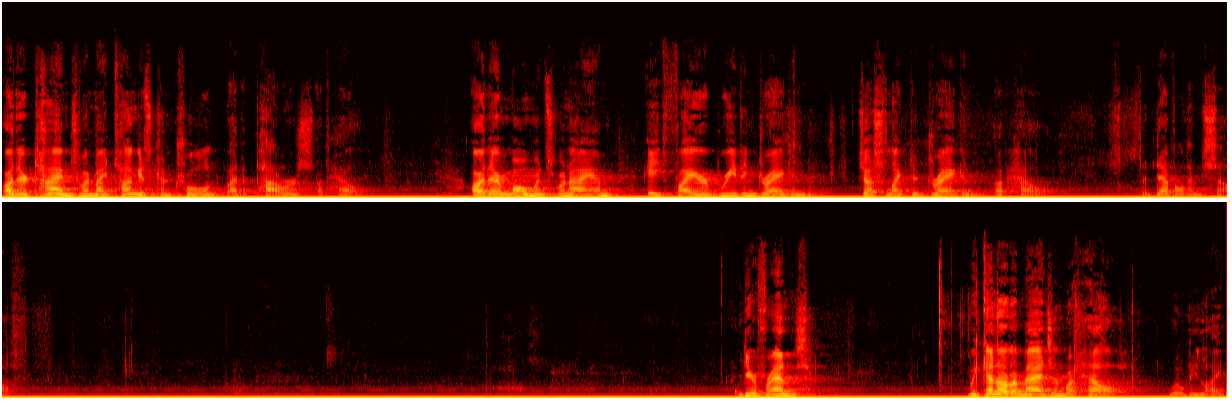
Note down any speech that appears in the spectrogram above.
are there times when my tongue is controlled by the powers of hell? Are there moments when I am a fire breathing dragon just like the dragon of hell, the devil himself. Dear friends, we cannot imagine what hell will be like.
